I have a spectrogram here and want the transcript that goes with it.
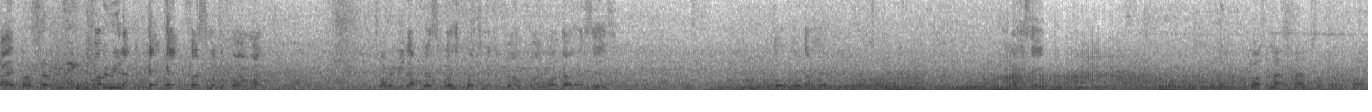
Right. Verse 17. Before we read that, get, get 1 Timothy 4 and 1. Before we read that first, what is 1 Timothy 4, 4 and 1 that it says? Hold, hold that, yeah? What does it say? Lost a lot of time, some kind of part.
